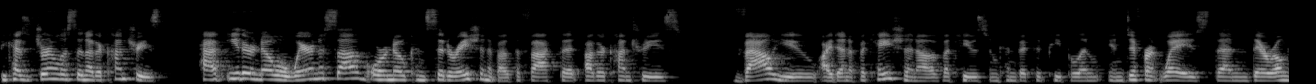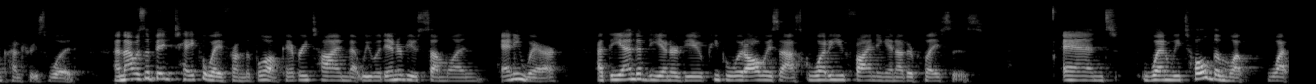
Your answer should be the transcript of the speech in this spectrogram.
because journalists in other countries have either no awareness of or no consideration about the fact that other countries value identification of accused and convicted people in, in different ways than their own countries would. And that was a big takeaway from the book. Every time that we would interview someone anywhere, at the end of the interview, people would always ask, what are you finding in other places? And when we told them what, what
